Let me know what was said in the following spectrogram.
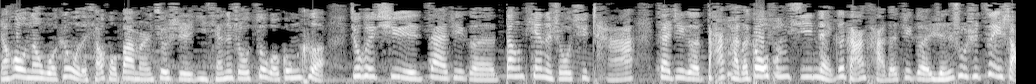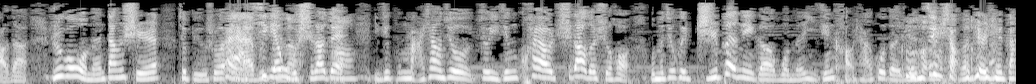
然后呢，我跟我的小伙伴们，就是以前的时候做过功课，就会去在这个当天的时候去查，在这个打卡的高峰期，哪个打卡的这个人数是最少的。如果我们当时就比如说，哎呀，七点了五十了，对，嗯已经马上就就已经快要迟到的时候，我们就会直奔那个我们已经考察过的人最少的地儿去打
